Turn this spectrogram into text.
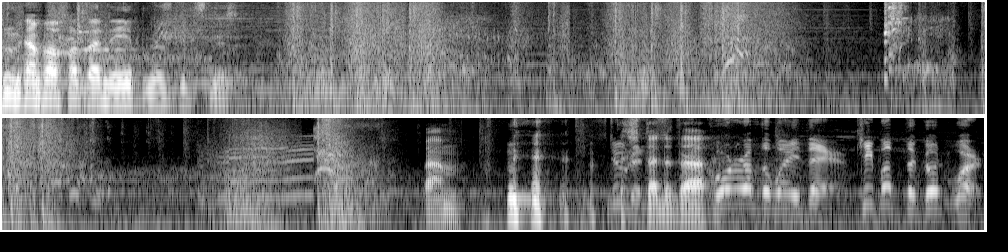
Mehrmal von daneben, das gibt's nicht. Bam. Students, Stand we're da. quarter of the way there. Keep up the good work.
